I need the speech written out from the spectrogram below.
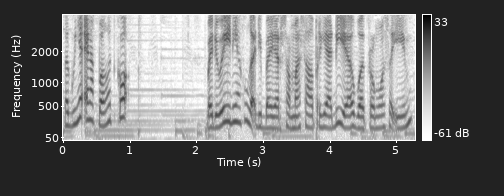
Lagunya enak banget kok. By the way, ini aku nggak dibayar sama Sal Priadi ya buat promosiin.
